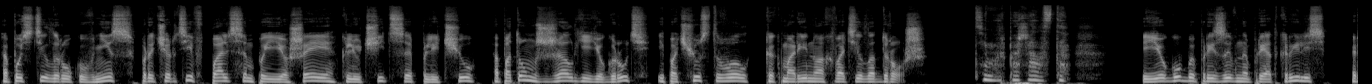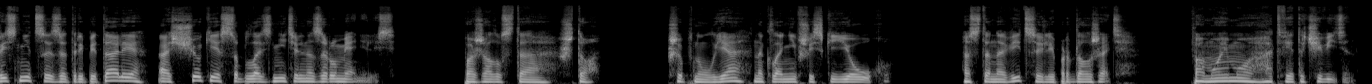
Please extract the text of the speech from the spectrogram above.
Опустил руку вниз, прочертив пальцем по ее шее, ключице, плечу, а потом сжал ее грудь и почувствовал, как Марину охватила дрожь. «Тимур, пожалуйста». Ее губы призывно приоткрылись, ресницы затрепетали, а щеки соблазнительно зарумянились. «Пожалуйста, что?» — шепнул я, наклонившись к ее уху. «Остановиться или продолжать?» «По-моему, ответ очевиден».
